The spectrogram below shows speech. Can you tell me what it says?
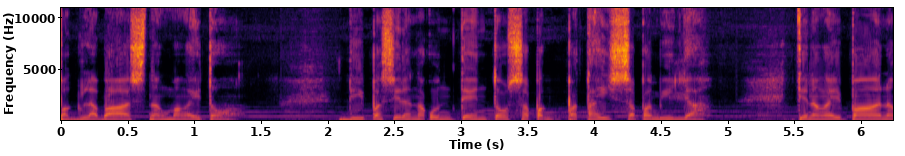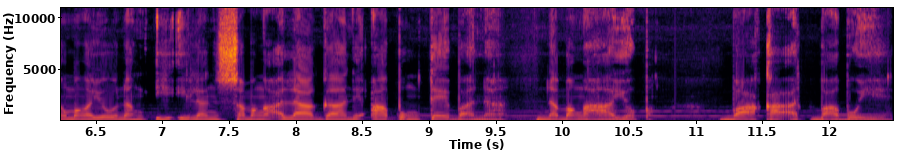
Paglabas ng mga ito, di pa sila nakontento sa pagpatay sa pamilya. Tinangay pa ng mga yon ang iilan sa mga alaga ni Apong Teban na mga hayop, baka at baboy.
